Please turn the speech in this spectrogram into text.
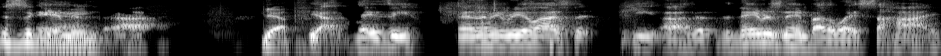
this is a gimme. and uh, Yeah. yeah, lazy. And then he realized that he, uh, the, the neighbor's name, by the way, Sahai.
